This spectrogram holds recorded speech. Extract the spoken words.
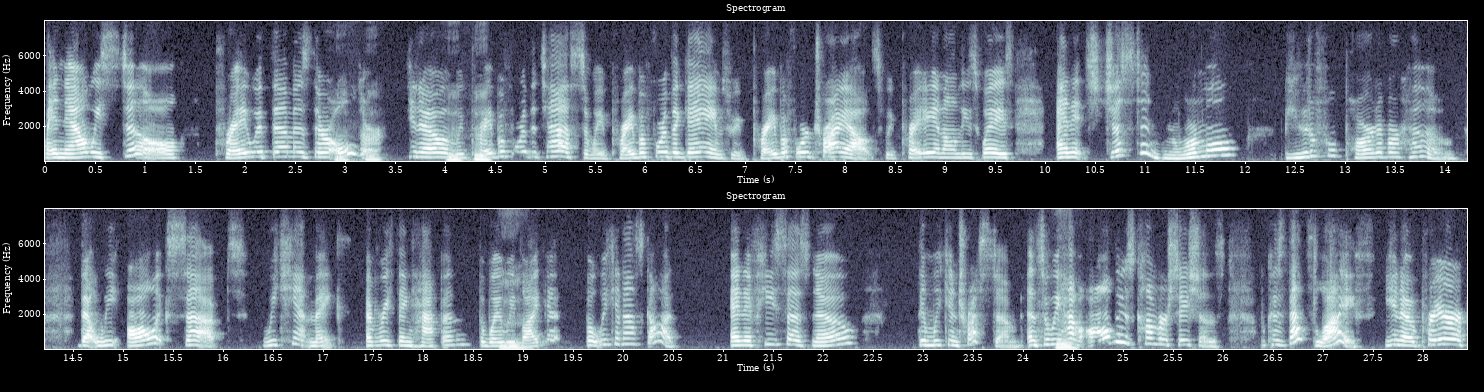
and now we still pray with them as they're mm-hmm. older. You know, and we mm-hmm. pray before the tests and we pray before the games, we pray before tryouts, we pray in all these ways. And it's just a normal, beautiful part of our home that we all accept. We can't make everything happen the way mm. we'd like it, but we can ask God. And if he says no, then we can trust him. And so we mm. have all those conversations because that's life. You know, prayer,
